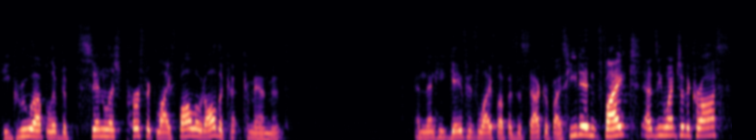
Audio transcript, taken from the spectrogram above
He grew up, lived a sinless, perfect life, followed all the commandments, and then he gave his life up as a sacrifice. He didn't fight as he went to the cross.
